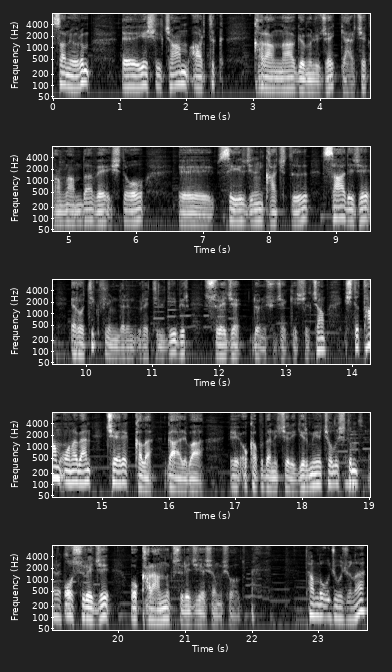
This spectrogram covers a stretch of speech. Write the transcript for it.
sanıyorum e, Yeşilçam artık karanlığa gömülecek gerçek anlamda ve işte o e, seyircinin kaçtığı sadece erotik filmlerin üretildiği bir sürece dönüşecek Yeşilçam. İşte tam ona ben çeyrek kala galiba e, o kapıdan içeri girmeye çalıştım. Evet, evet. O süreci, o karanlık süreci yaşamış oldum. Tam da ucu ucuna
